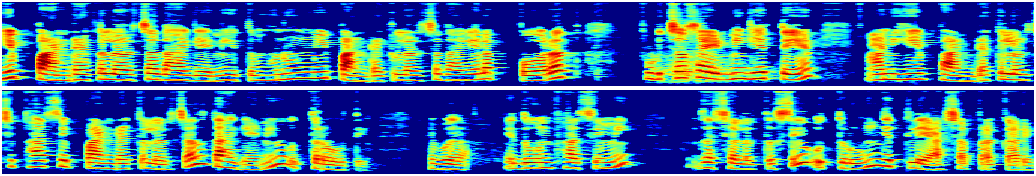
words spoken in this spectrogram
हे पांढऱ्या कलरच्या धाग्याने तर म्हणून मी पांढऱ्या कलरच्या धाग्याला परत पुढच्या साईडने घेते आणि हे पांढऱ्या कलरचे फासे पांढऱ्या कलरच्याच धाग्याने उतरवते. हे बघा हे दोन फासे मी जशाला तसे उतरवून घेतले अशा प्रकारे.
